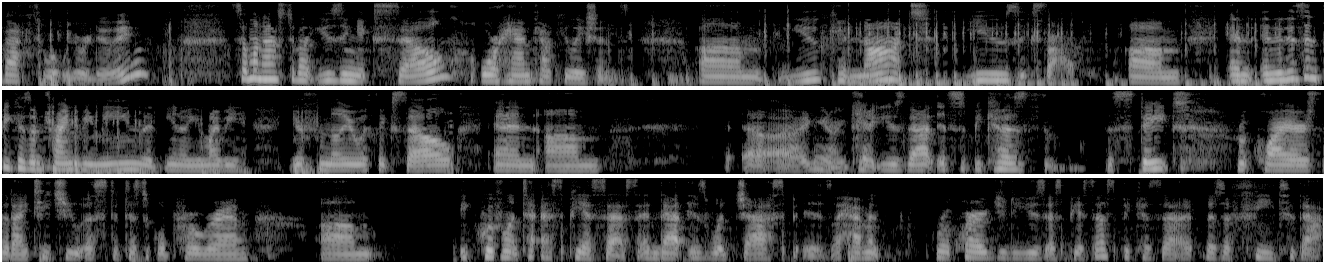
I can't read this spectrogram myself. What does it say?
back to what we were doing. Someone asked about using Excel or hand calculations. Um, you cannot use Excel. Um, and, and it isn't because I'm trying to be mean that, you know, you might be, you're familiar with Excel and, um, uh, you know, you can't use that. It's because the state requires that I teach you a statistical program um, equivalent to SPSS, and that is what JASP is. I haven't required you to use SPSS because there's a fee to that.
